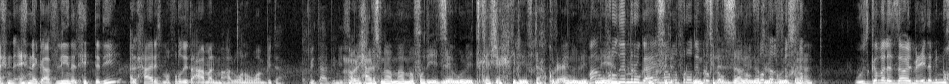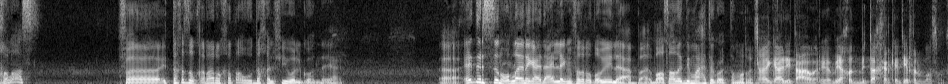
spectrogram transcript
إحنا إحنا قافلين الحتة دي الحارس المفروض يتعامل مع ال 1 بتاع بتاع فينيسيوس. هو الحارس ما ما المفروض زي ما بيقولوا يتكشح كده يفتح كرعينه ما الاثنين المفروض يمرق المفروض يمرق. الزاوية قفله كويسه يعني. وقفل الزاوية البعيدة منه خلاص. فاتخذ القرار الخطأ ودخل فيه الجول ده يعني. آه ادرسون والله أنا قاعد أعلق من فترة طويلة يا عبا باصاتك دي ما حتقعد تمرر. هاي قاعد يتعاور يعني بياخد بيتأخر كثير في الباصات.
